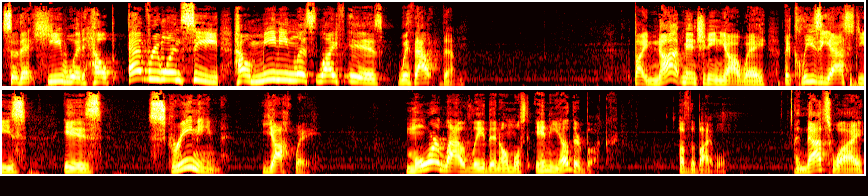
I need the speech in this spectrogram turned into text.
so that he would help everyone see how meaningless life is without them. By not mentioning Yahweh, Ecclesiastes is screaming Yahweh more loudly than almost any other book of the Bible. And that's why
